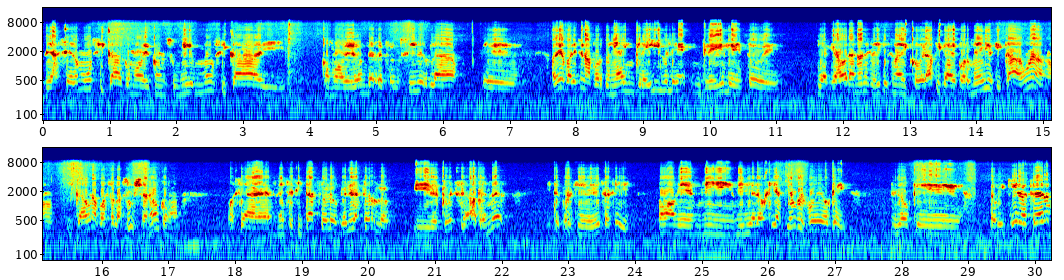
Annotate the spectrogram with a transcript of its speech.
de hacer música, como de consumir música y como de dónde reproducirla. Eh, a mí me parece una oportunidad increíble, increíble esto de, de que ahora no necesites una discográfica de por medio, que cada una, y cada una puede hacer la suya, ¿no? Como, o sea, necesitas solo querer hacerlo y después aprender, ¿viste? Porque es así. Como que mi, mi ideología siempre fue, ok, lo que, lo que quiero hacer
